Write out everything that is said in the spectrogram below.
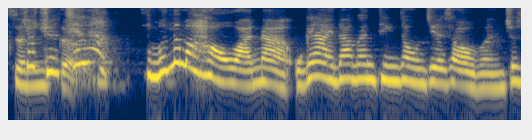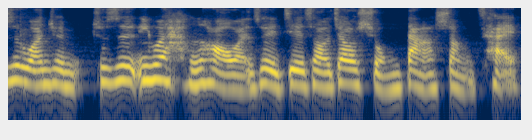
就觉得天哪！怎么那么好玩呢、啊？我跟他一定要跟听众介绍，我们就是完全就是因为很好玩，所以介绍叫熊大上菜，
